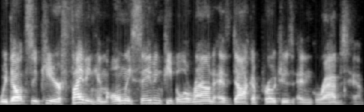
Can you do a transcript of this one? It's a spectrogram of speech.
We don't see Peter fighting him, only saving people around as Doc approaches and grabs him.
